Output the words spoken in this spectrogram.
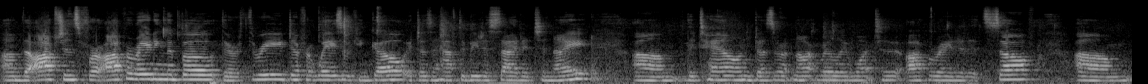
Um, the options for operating the boat, there are three different ways we can go. It doesn't have to be decided tonight. Um, the town does not really want to operate it itself. Um,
